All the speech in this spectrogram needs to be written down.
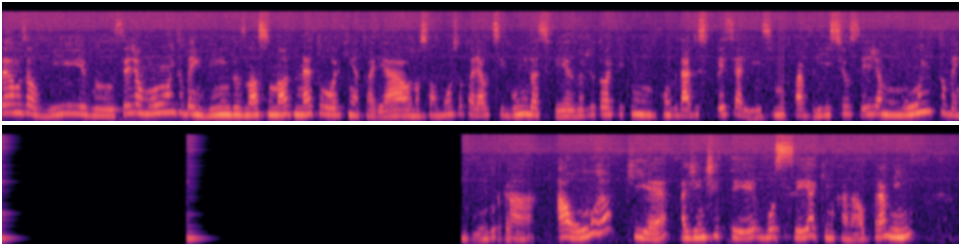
Estamos ao vivo, sejam muito bem-vindos. Nosso networking atuarial, nosso almoço atuarial de segundas-feiras. Hoje eu estou aqui com um convidado especialíssimo, Fabrício. Seja muito bem-vindo. A, a honra que é a gente ter você aqui no canal, para mim,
